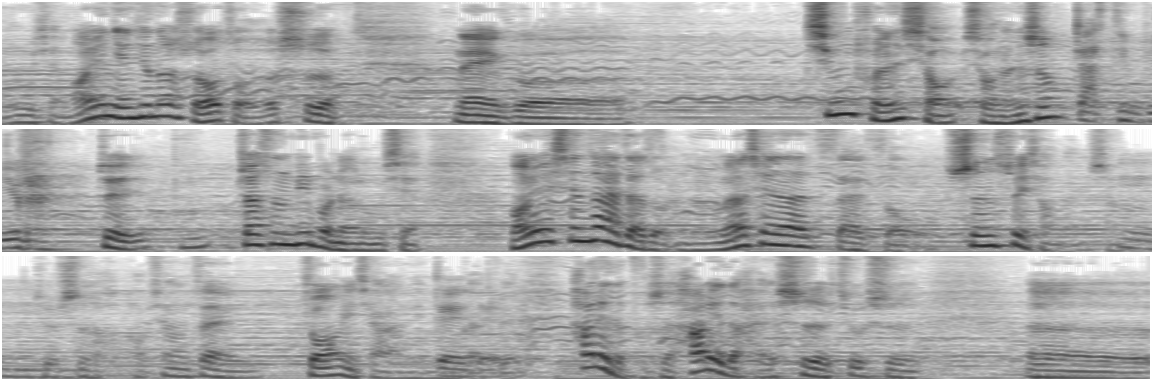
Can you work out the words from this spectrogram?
么路线？王源年轻的时候走的是那个。清纯小小男生，Justin Bieber，对，Justin Bieber 那个路线。王源现在在走什么？王源现在在走深邃小男生，嗯，就是好像在装一下那种感觉。哈利的不是，哈利的还是就是，呃，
